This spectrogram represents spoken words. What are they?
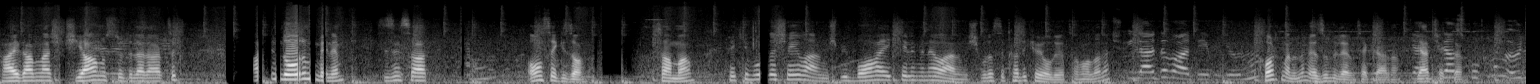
Kayganlaşmış. Yağ mı sürdüler artık? Saatim doğru mu benim? Sizin saat 18.10. Tamam. Peki burada şey varmış. Bir boğa heykeli mi ne varmış? Burası Kadıköy oluyor tam olarak. Şu ileride var diye biliyorum. Korkmadın değil mi? Özür dilerim tekrardan. Yani Gerçekten. biraz korktum ama öyle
